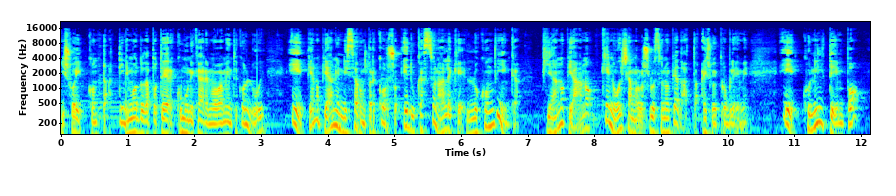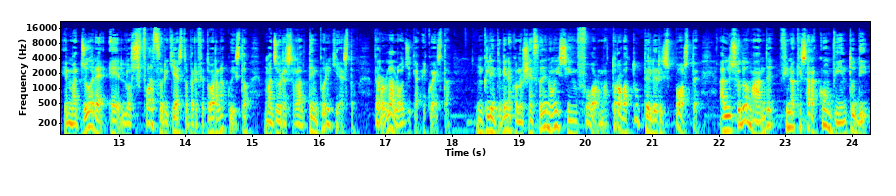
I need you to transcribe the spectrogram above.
i suoi contatti in modo da poter comunicare nuovamente con lui e piano piano iniziare un percorso educazionale che lo convinca piano piano che noi siamo la soluzione più adatta ai suoi problemi e con il tempo, e maggiore è lo sforzo richiesto per effettuare l'acquisto, maggiore sarà il tempo richiesto, però la logica è questa. Un cliente viene a conoscenza di noi, si informa, trova tutte le risposte alle sue domande fino a che sarà convinto di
